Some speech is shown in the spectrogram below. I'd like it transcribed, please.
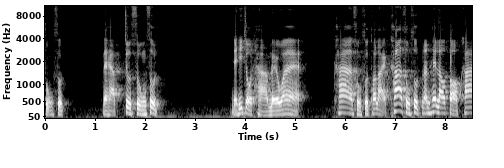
สูงสุดนะครับ จุดสูงสุด อย่างที่โจทย์ถามเลยว่า ค่าสูงสุดเท่าไหร่ ค่าสูงสุดนั้นให้เราตอบค่า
